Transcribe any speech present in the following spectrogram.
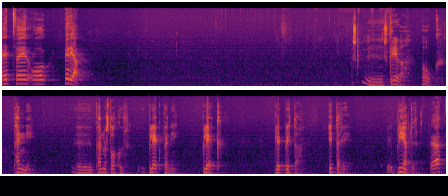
Einn, tveir og byrja. Uh, skrifa, bók, penni, uh, pennastokkur, blekpenni, blek, blekbytta, yttari, blíjantur, Rétt.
